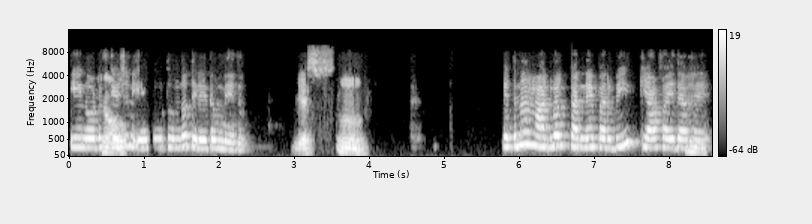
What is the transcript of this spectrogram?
ఈ నోటిఫికేషన్ ఏమవుతుందో తెలియటం లేదు ఎస్ ఉమ్, इतना हार्ड वर्क करने पर भी क्या फायदा है हम्म,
